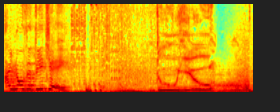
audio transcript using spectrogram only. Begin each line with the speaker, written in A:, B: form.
A: I know the DJ.
B: Do you?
